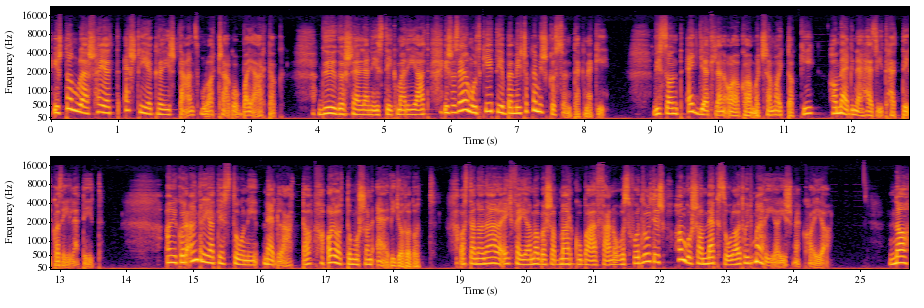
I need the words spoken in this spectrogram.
és tanulás helyett estélyekre és táncmulatságokba jártak. Gőgös ellenézték Mariát, és az elmúlt két évben még csak nem is köszöntek neki. Viszont egyetlen alkalmat sem hagytak ki, ha megnehezíthették az életét. Amikor Andrea Testoni meglátta, alattomosan elvigyorodott. Aztán a nála egy fejjel magasabb Marco Balfánóhoz fordult, és hangosan megszólalt, hogy Maria is meghallja. Na,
